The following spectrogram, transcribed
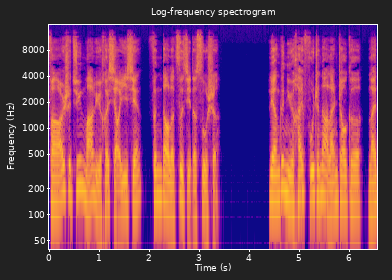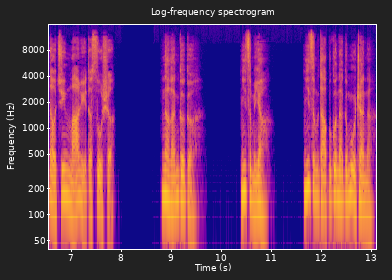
反而是军马吕和小医仙分到了自己的宿舍，两个女孩扶着纳兰朝歌来到军马吕的宿舍。纳兰哥哥，你怎么样？你怎么打不过那个木战呢？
